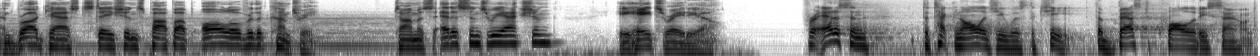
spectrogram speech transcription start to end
and broadcast stations pop up all over the country. Thomas Edison's reaction? He hates radio. For Edison, the technology was the key, the best quality sound.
